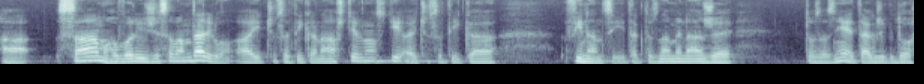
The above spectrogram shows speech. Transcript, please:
A sám hovorí, že sa vám darilo, aj čo sa týka návštevnosti, aj čo sa týka financií. Tak to znamená, že to zase nie je tak, že kto,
